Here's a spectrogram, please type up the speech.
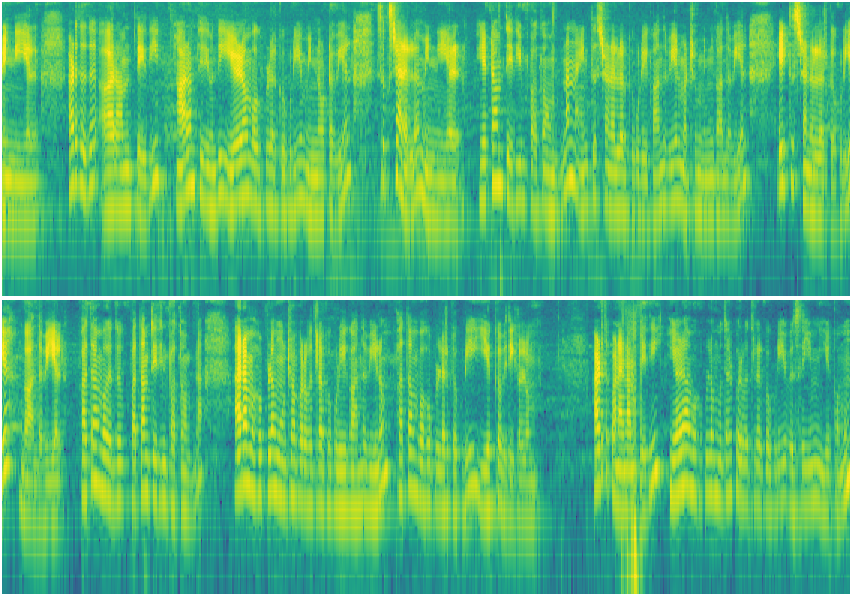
மின்னியல். அடுத்தது ஆறாம் தேதி ஆறாம் தேதி வந்து ஏழாம் வகுப்பில் இருக்கக்கூடிய மின்னோட்டவியல். சிக்ஸ் ஸ்டாண்டர்டில் மின்னியல். எட்டாம் தேதியும் பார்த்தோம் அப்படின்னா நைன்த்து ஸ்டாண்டர்டில் இருக்கக்கூடிய காந்தவியல் மற்றும் காந்தவியல் எயித்து ஸ்டாண்டர்டில் இருக்கக்கூடிய காந்தவியல். பத்தாம் வகுப்பு பத்தாம் தேதின்னு பார்த்தோம் அப்படின்னா ஆறாம் வகுப்பில் மூன்றாம் பருவத்தில் இருக்கக்கூடிய காந்தவியலும் பத்தாம் வகுப்பில் இருக்கக்கூடிய இயக்க விதிகளும். அடுத்து பன்னெண்டாம் தேதி ஏழாம் வகுப்பில் முதல் பருவத்தில் இருக்கக்கூடிய விசையும் இயக்கமும்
